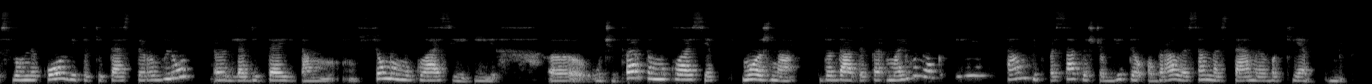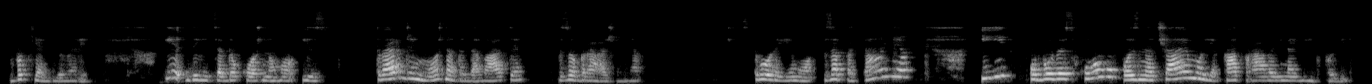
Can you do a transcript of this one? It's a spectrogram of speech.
словникові такі тести роблю е, для дітей там в сьомому класі і е, у четвертому класі. Можна додати малюнок і там підписати, щоб діти обрали саме з теми vocab- vocabulary. І дивіться, до кожного із тверджень можна додавати зображення. Створюємо запитання і обов'язково позначаємо, яка правильна відповідь.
